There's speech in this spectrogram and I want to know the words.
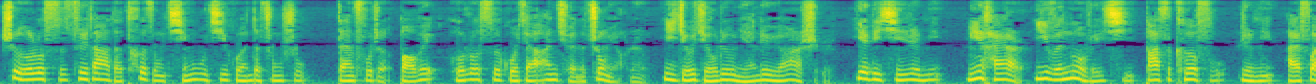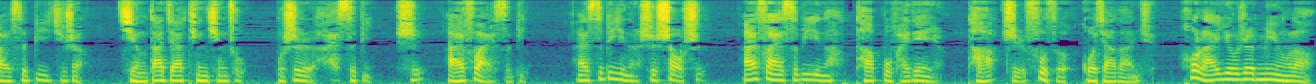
是俄罗斯最大的特种勤务机关的中枢，担负着保卫俄罗斯国家安全的重要任务。一九九六年六月二十日，叶利钦任命。米海尔·伊文诺维奇·巴斯科夫任命 FSB 局长，请大家听清楚，不是 SB，是 FSB。SB 呢是邵氏，FSB 呢他不拍电影，他只负责国家的安全。后来又任命了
